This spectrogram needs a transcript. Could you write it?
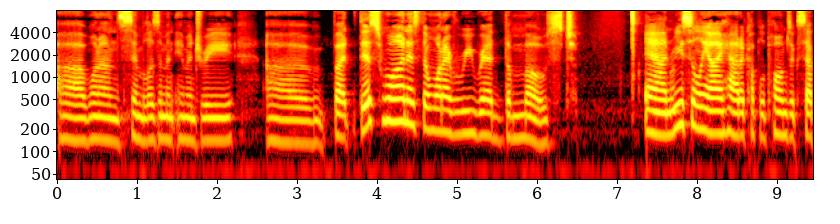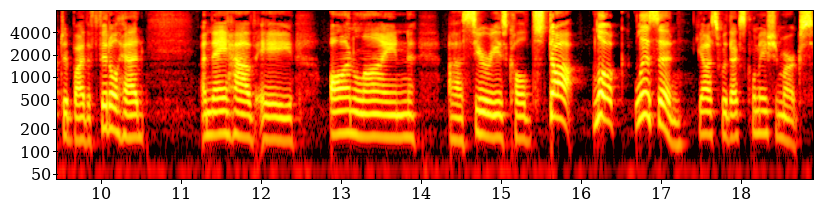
uh, one on symbolism and imagery. Uh, but this one is the one I've reread the most. And recently I had a couple of poems accepted by the Fiddlehead, and they have a online uh, series called Stop, Look, Listen. Yes, with exclamation marks.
